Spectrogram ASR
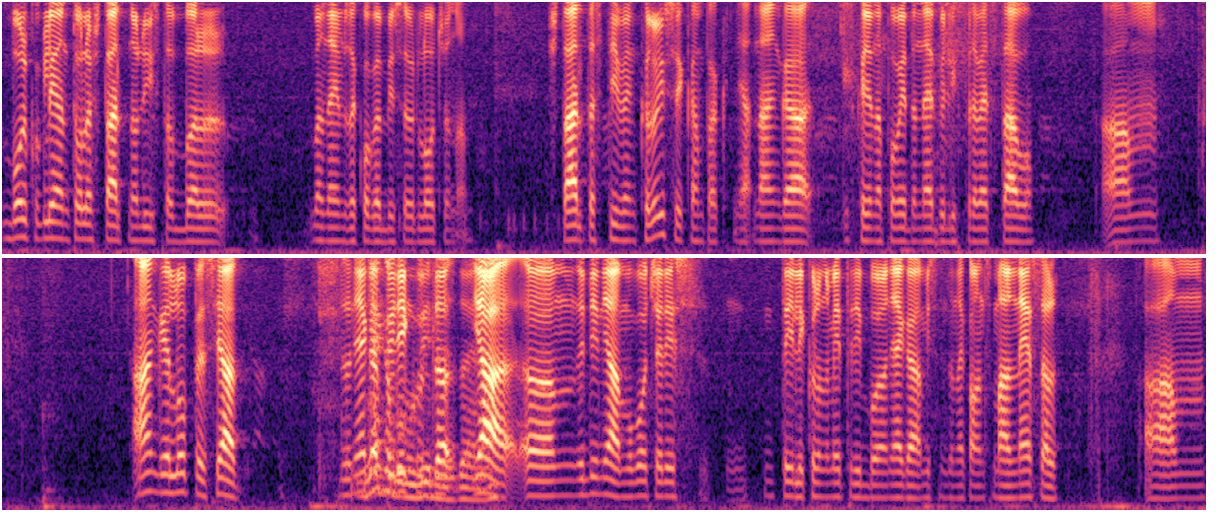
bolj, ko gledam tole štartno listo, bolj, bolj ne vem, za koga bi se odločil. No. Štarta Steven Krujsvik, ampak ja, na njega iskreno povedano ne bi jih preveč stavil. Um, Angel Lopez, ja, za njega, Njega bi rekel, videli da zdaj, ja, um, edin, ja, mogoče res te kronometri bojo njega, mislim, da na koncu mal nesel. Um,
